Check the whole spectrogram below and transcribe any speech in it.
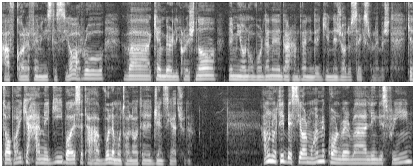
افکار فمینیست سیاه رو و کیمبرلی کرنشا به میان آوردن درهم‌تنیدگی نژاد و سکس رو نوشت. کتاب هایی که همگی باعث تحول مطالعات جنسیت شدن. اما نکته بسیار مهم کورنوال و لیندیسفارن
